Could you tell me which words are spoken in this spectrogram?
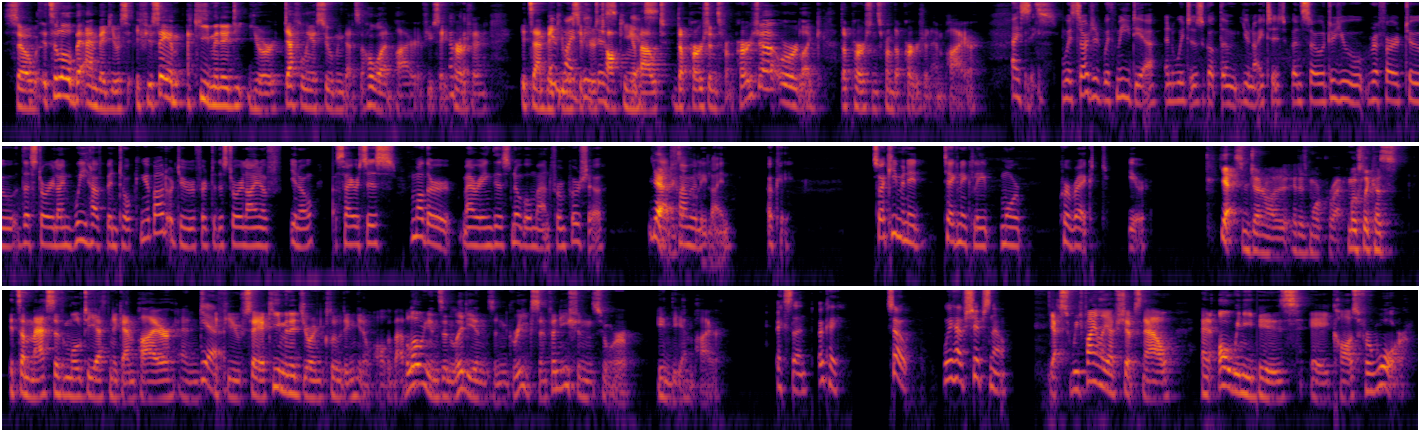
So it's a little bit ambiguous. If you say Achaemenid, you're definitely assuming that it's a whole empire. If you say Persian, it's ambiguous if you're just- talking yes. about the Persians from Persia or like the Persians from the Persian Empire. I see. It's- We started with media and we just got them united. And so, do you refer to the storyline we have been talking about, or do you refer to the storyline of, you know, Cyrus's mother marrying this nobleman from Persia? Yeah, that family line. Okay. So, Achaemenid technically more correct here. Yes, in general, it is more correct. Mostly because it's a massive multi-ethnic empire, and Yeah. if you say Achaemenid, you're including, you know, all the Babylonians and Lydians and Greeks and Phoenicians who are in the empire. Excellent. Okay. So, we have ships now. Yes, we finally have ships now, and all we need is a cause for war.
